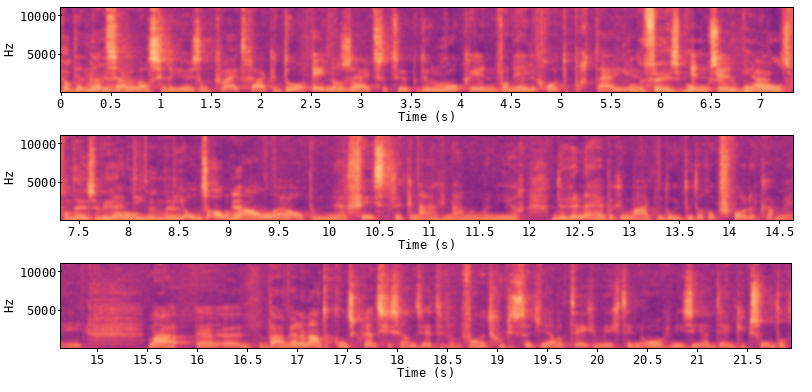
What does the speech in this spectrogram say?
dat bedoel je? zijn we wel serieus aan het kwijtraken. Door enerzijds natuurlijk de lock-in van hele grote partijen. Van de Facebooks en, de ja, Googles van deze wereld. die, en de, die ons allemaal eh, op een eh, feestelijke en aangename manier de hunne hebben gemaakt. Ik bedoel, ik doe daar ook vrolijk aan mee. Maar eh, waar wel een aantal consequenties aan zitten. Van het goed is dat je daar wat tegenwicht in organiseert, denk ik. Zonder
